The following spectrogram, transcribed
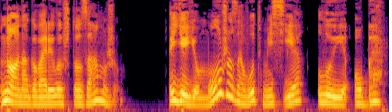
«Но она говорила, что замужем. Ее мужа зовут месье Луи Обер».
